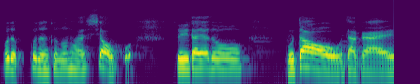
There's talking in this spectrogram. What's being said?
不能不能跟踪它的效果，所以大家都不到大概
